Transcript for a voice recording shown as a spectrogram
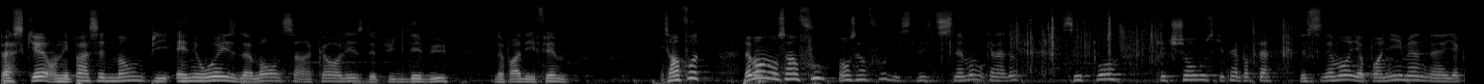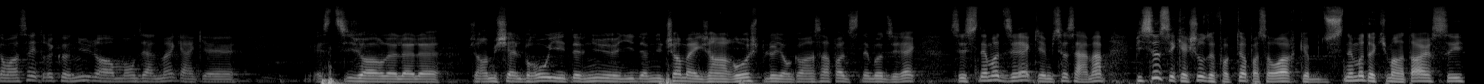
parce qu'on n'est pas assez de monde. Puis, anyways, le monde s'en calisse depuis le début de faire des films. Ils s'en foutent. Le monde, on s'en fout. On s'en fout des, cinémas au Canada. C'est pas quelque chose qui est important. Le cinéma, il a pogné, man. Il a commencé à être reconnu, genre, mondialement quand genre, le, genre Michel Brault, il est devenu, il est devenu chum avec Jean Rouge, puis là, ils ont commencé à faire du cinéma direct. C'est le cinéma direct qui a mis ça sur la map. Puis ça, c'est quelque chose de fucked up à savoir que du cinéma documentaire, c'est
